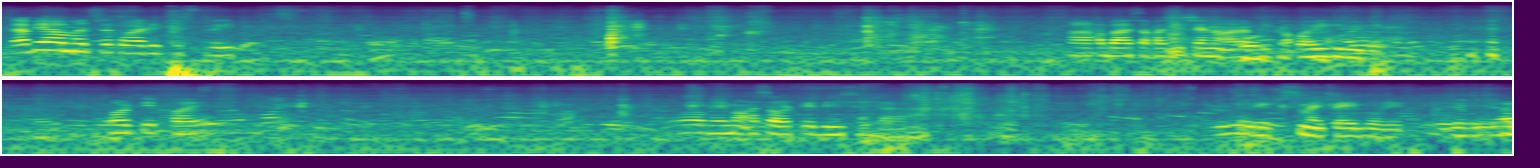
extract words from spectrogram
Sabi how much the quality street? Nakakabasa kasi siya ng Arabic ako hindi. 45. Oh, may mga assorted din sila. Mix my favorite. How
